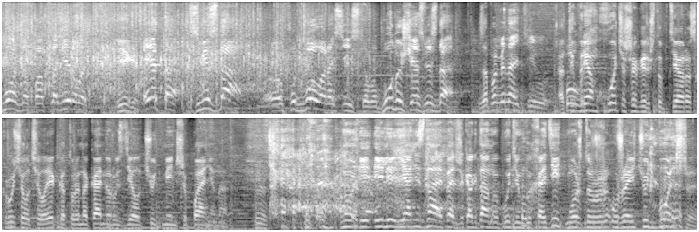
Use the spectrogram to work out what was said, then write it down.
Можно поаплодировать. Игорь. Это звезда э, футбола российского, будущая звезда. Запоминайте его. А ты Полностью. прям хочешь, Игорь, чтобы тебя раскручивал человек, который на камеру сделал чуть меньше Панина? Ну, и- или, я не знаю, опять же, когда мы будем выходить, может, уже, уже и чуть больше.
